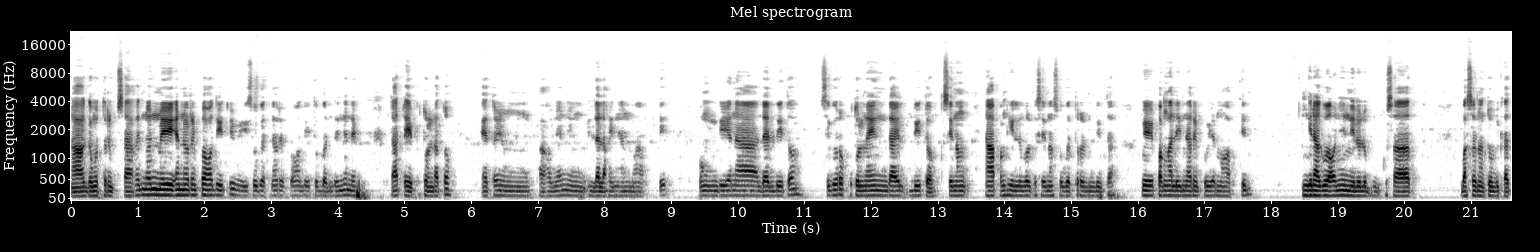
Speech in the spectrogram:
nakagamot rin po sa akin. Noon may ano rin po ako dito. eh, May sugat na rin po ako dito. Banda niyan eh. Dati putol na to. Ito yung pako niyan. Yung lalaki niyan mga kapatid. Kung hindi yan na dahil dito, siguro putol na yun dahil dito. Kasi nang nakapanghilabal kasi ng sugat rin dito. May pangalin na rin po yan mga kapatid. Ang ginagawa ko niyan, nilulubog ko sa baso ng tubig at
